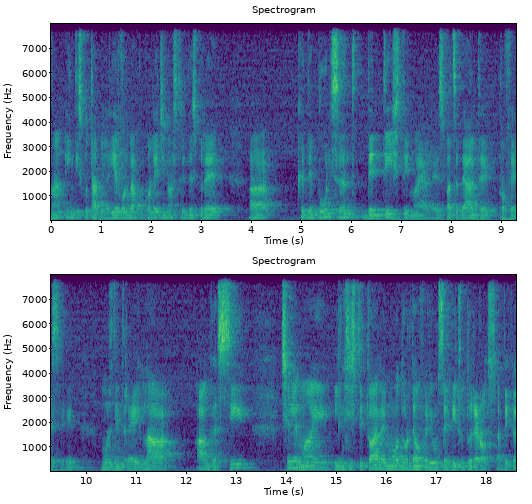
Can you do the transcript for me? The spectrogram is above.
da, indiscutabilă. Ieri vorbeam cu colegii noștri despre uh, cât de buni sunt dentiștii mai ales față de alte profesii, mulți dintre ei, la a găsi cele mai liniștitoare moduri de a oferi un serviciu dureros. Adică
